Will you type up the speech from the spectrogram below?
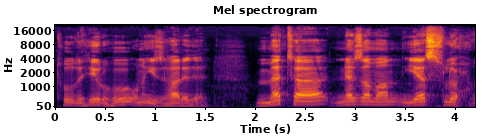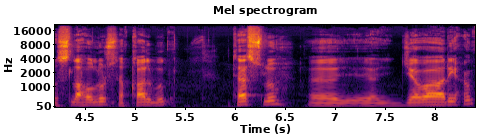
Tudhirhu onu izhar eder. Meta ne zaman yesluh ıslah olursa kalbuk tesluh e, cevarihuk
